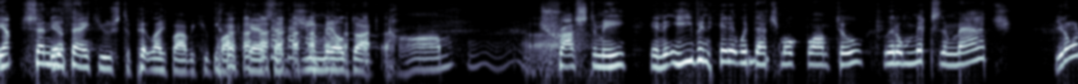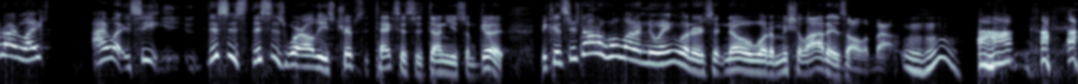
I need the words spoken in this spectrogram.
Yep. Send your thank yous to pitlifebarbecupodcast at gmail.com. Trust me. And even hit it with that smoke bomb too. Little mix and match. You know what I like? I like see this is this is where all these trips to Texas has done you some good because there's not a whole lot of New Englanders that know what a michelada is all about, Mm-hmm. Uh huh.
